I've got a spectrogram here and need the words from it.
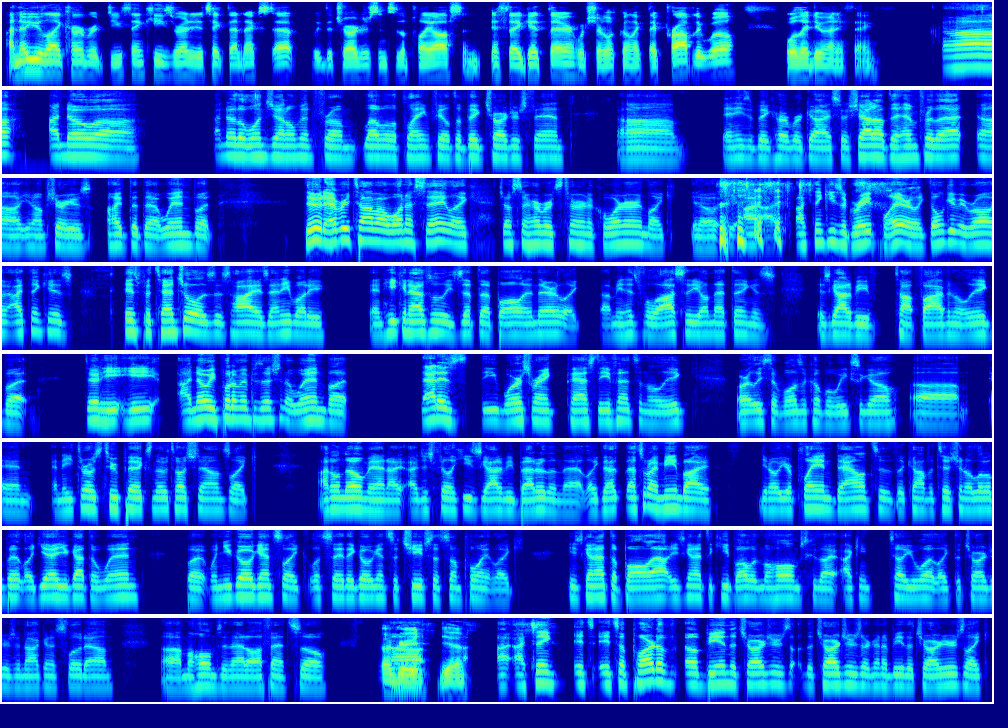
I know you like Herbert. Do you think he's ready to take that next step, lead the Chargers into the playoffs? And if they get there, which they're looking like they probably will, will they do anything? Uh, I know. Uh, I know the one gentleman from Level of the Playing Field's a big Chargers fan. Um, and he's a big Herbert guy. So shout out to him for that. Uh, you know, I'm sure he was hyped at that win, but dude, every time I want to say like Justin Herbert's turned a corner and like, you know, I, I, I think he's a great player. Like, don't get me wrong. I think his, his potential is as high as anybody and he can absolutely zip that ball in there. Like, I mean, his velocity on that thing is, is got to be top five in the league, but dude, he, he, I know he put him in position to win, but that is the worst ranked pass defense in the league or at least it was a couple weeks ago. Um, and and he throws two picks, no touchdowns. Like, I don't know, man. I, I just feel like he's got to be better than that. Like that that's what I mean by, you know, you're playing down to the competition a little bit. Like, yeah, you got the win, but when you go against like, let's say they go against the Chiefs at some point, like he's gonna have to ball out. He's gonna have to keep up with Mahomes because I I can tell you what, like the Chargers are not gonna slow down uh, Mahomes in that offense. So. Agreed. Uh, yeah. I, I think it's it's a part of of being the Chargers. The Chargers are going to be the Chargers. Like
